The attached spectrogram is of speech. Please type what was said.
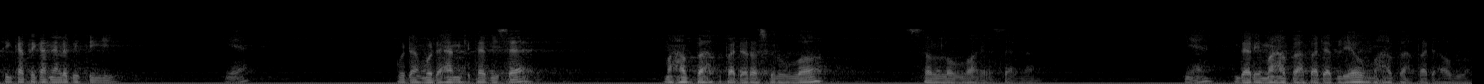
tingkat-tingkat yang lebih tinggi. Ya. Mudah-mudahan kita bisa mahabbah kepada Rasulullah sallallahu alaihi wasallam. Ya dari mahabbah pada beliau mahabbah pada Allah.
